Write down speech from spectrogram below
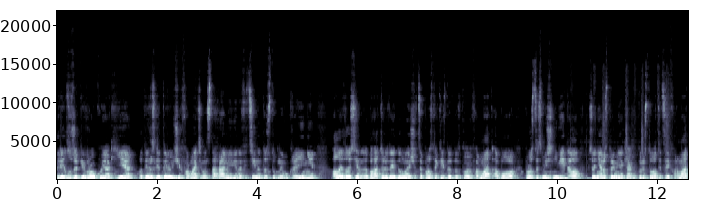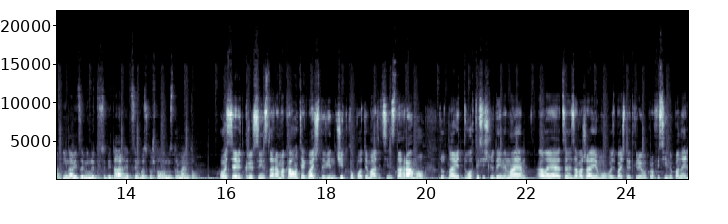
Reels вже півроку як є один з лідируючих форматів в інстаграмі. Він офіційно доступний в Україні, але досі багато людей думає, що це просто якийсь додатковий формат або просто смішні відео. Сьогодні я розповім, як використовувати цей формат і навіть замінити собі таргет цим безкоштовним інструментом. Ось я відкрив свій інстаграм аккаунт. Як бачите, він чітко по тематиці інстаграму. Тут навіть 2000 людей немає, але це не заважає йому. Ось бачите, відкриємо професійну панель.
